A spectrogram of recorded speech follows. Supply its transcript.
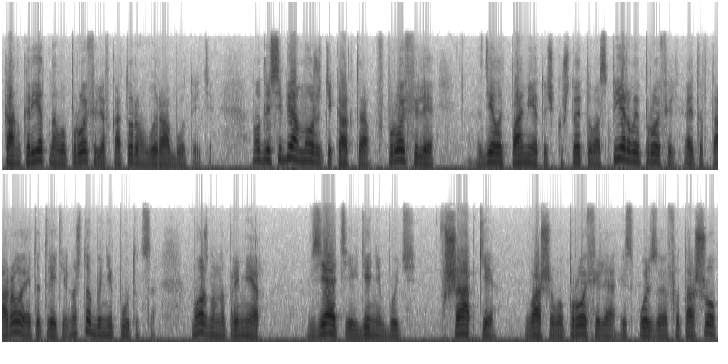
конкретного профиля, в котором вы работаете. Но для себя можете как-то в профиле сделать пометочку, что это у вас первый профиль, это второй, это третий. Но чтобы не путаться, можно, например, взять и где-нибудь в шапке вашего профиля, используя Photoshop,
